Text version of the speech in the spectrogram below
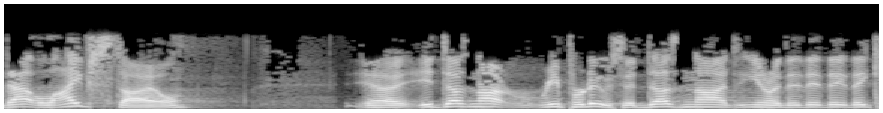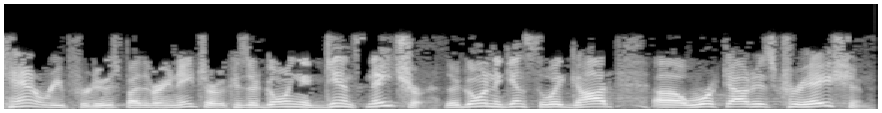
that lifestyle uh, it does not reproduce. It does not, you know, they, they, they can't reproduce by the very nature because they're going against nature. They're going against the way God uh, worked out His creation.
